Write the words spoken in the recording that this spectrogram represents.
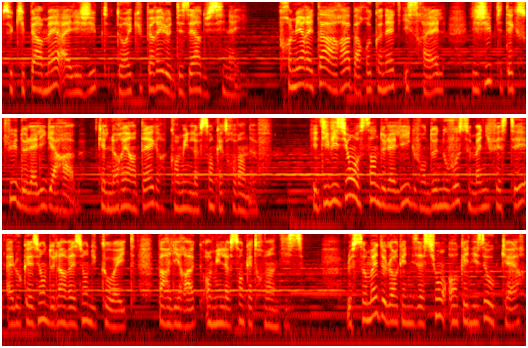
ce qui permet à l'Égypte de récupérer le désert du Sinaï. Premier État arabe à reconnaître Israël, l'Égypte est exclue de la Ligue arabe, qu'elle ne réintègre qu'en 1989. Les divisions au sein de la Ligue vont de nouveau se manifester à l'occasion de l'invasion du Koweït par l'Irak en 1990. Le sommet de l'organisation organisé au Caire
